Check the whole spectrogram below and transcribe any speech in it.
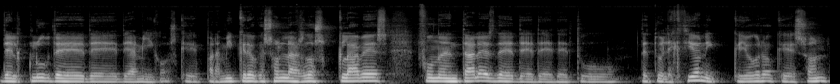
del club de, de, amigos, que para mí creo que son las dos claves fundamentales de, tu, de tu elección y que yo creo que son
